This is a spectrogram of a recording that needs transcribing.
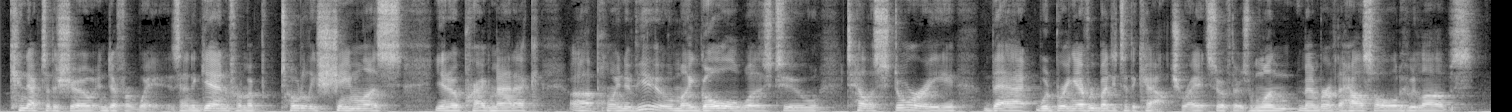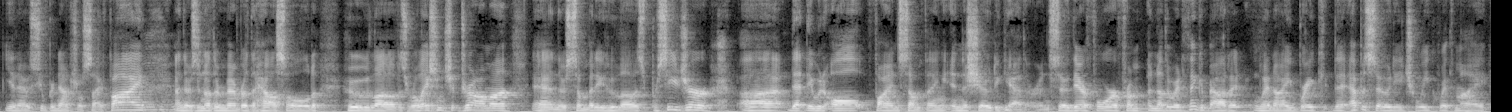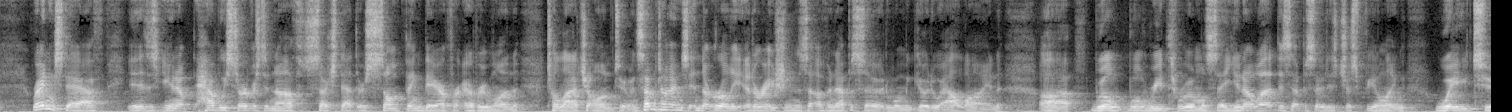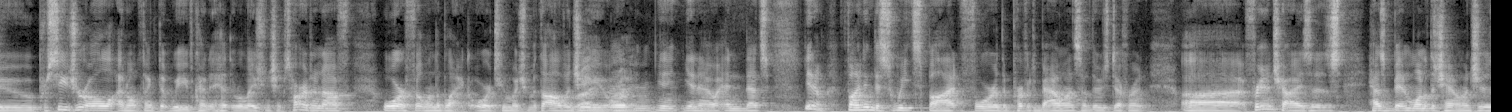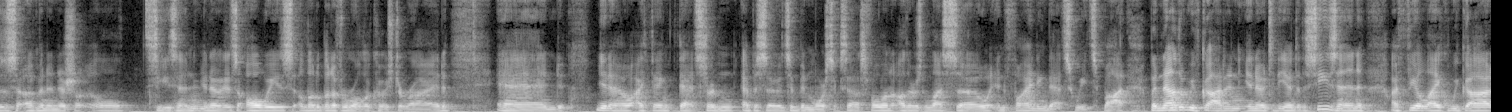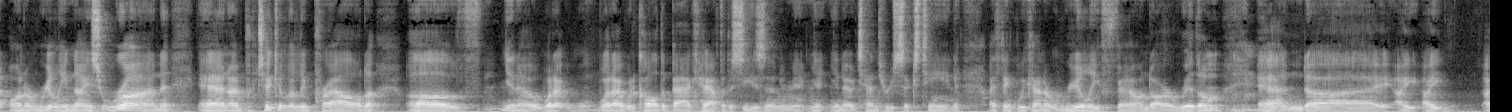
connect to the show in different ways. And again, from a totally shameless, you know, pragmatic uh, point of view, my goal was to tell a story that would bring everybody to the couch, right? So if there's one member of the household who loves you know supernatural sci-fi and there's another member of the household who loves relationship drama and there's somebody who loves procedure uh, that they would all find something in the show together and so therefore from another way to think about it when i break the episode each week with my writing staff is you know have we serviced enough such that there's something there for everyone to latch on to and sometimes in the early iterations of an episode when we go to outline uh, we'll we'll read through and we'll say you know what? This episode is just feeling way too procedural. I don't think that we've kind of hit the relationships hard enough or fill in the blank or too much mythology Right, or right. you know and that's you know finding the sweet spot for the perfect balance of those different uh, franchises has been one of the challenges of an initial season. You know it's always a little bit of a roller coaster ride. And you know i think that certain episodes have been more successful and others less so in finding that sweet spot. But now that we've gotten you know to the end of the season i feel like we got on a really nice run. And i'm particularly proud of you know what I, what I would call the back half of the season you- you know 10 through 16 I think we kind of really found our rhythm. And uh, I, I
